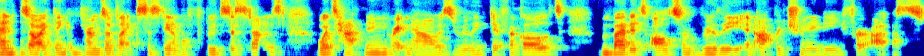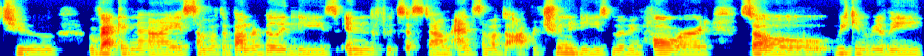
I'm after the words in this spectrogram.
And so I think in terms of like sustainable food systems, what's happening right now is really difficult, but it's also really an opportunity for us to recognize some of the vulnerabilities in the food system and some of the opportunities moving forward so we can really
